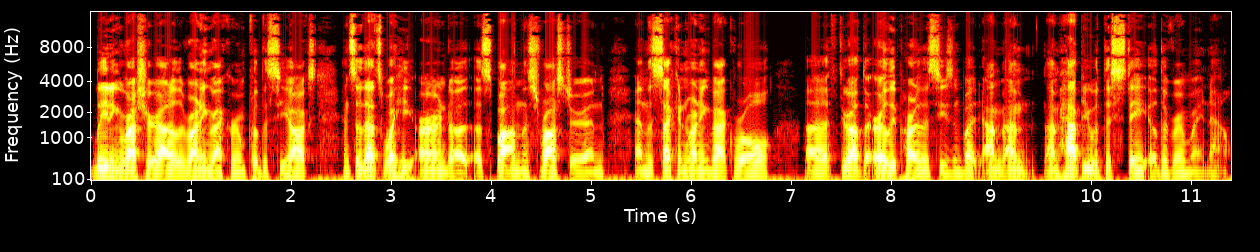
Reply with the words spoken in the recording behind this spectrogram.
leading rusher out of the running back room for the Seahawks. And so that's why he earned a, a spot on this roster and, and the second running back role uh, throughout the early part of the season. But I'm, I'm, I'm happy with the state of the room right now.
